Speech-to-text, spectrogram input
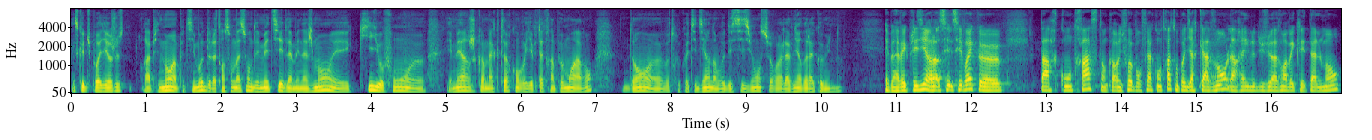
Est-ce que tu pourrais dire juste rapidement un petit mot de la transformation des métiers de l'aménagement et qui, au fond, euh, émerge comme acteurs qu'on voyait peut-être un peu moins avant dans votre quotidien, dans vos décisions sur l'avenir de la commune? Eh ben avec plaisir. Alors c'est vrai que par contraste, encore une fois, pour faire contraste, on peut dire qu'avant, la règle du jeu avant avec l'étalement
